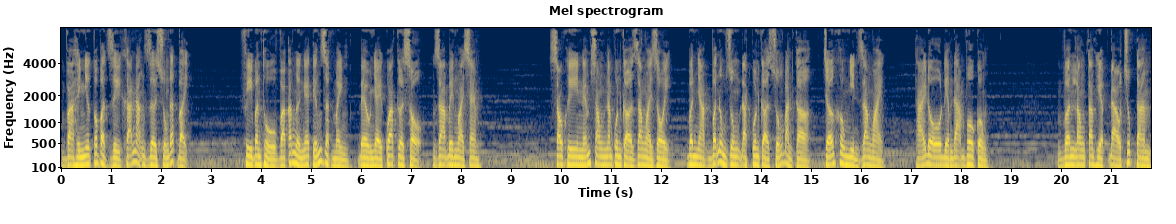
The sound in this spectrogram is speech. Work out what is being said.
và hình như có vật gì khá nặng rơi xuống đất vậy. Phi vân thủ và các người nghe tiếng giật mình đều nhảy qua cửa sổ ra bên ngoài xem. Sau khi ném xong năm quân cờ ra ngoài rồi, Vân Nhạc vẫn ung dung đặt quân cờ xuống bàn cờ chớ không nhìn ra ngoài thái độ điềm đạm vô cùng Vân Long Tam Hiệp Đào Trúc Tam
